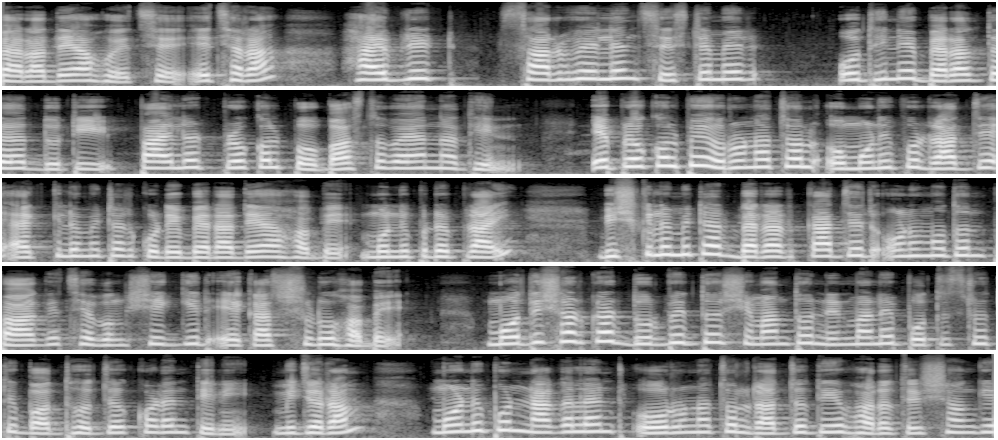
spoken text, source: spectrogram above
বেড়া দেওয়া হয়েছে। এছাড়া হাইব্রিড সার্ভেলেন্স সিস্টেমের অধীনে বেড়া দেওয়া দুটি পাইলট প্রকল্প বাস্তবায়নাধীন। এ প্রকল্পে অরুণাচল ও মণিপুর রাজ্যে এক কিলোমিটার করে বেড়া দেওয়া হবে। মণিপুরে প্রায় বিশ কিলোমিটার বেড়ার কাজের অনুমোদন পাওয়া গেছে এবং শিগগির এ কাজ শুরু হবে। মোদী সরকার দুর্ভেদ্য সীমান্ত নির্মাণে প্রতিশ্রুতিবদ্ধ যোগ করেন তিনি। মিজোরাম, মণিপুর, নাগাল্যান্ড ও অরুণাচল রাজ্য দিয়ে ভারতের সঙ্গে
